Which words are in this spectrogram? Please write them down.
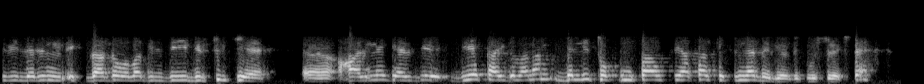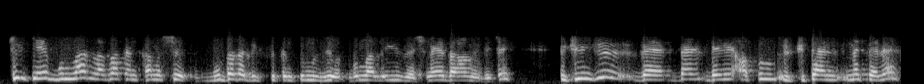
sivillerin iktidarda olabildiği bir Türkiye e, haline geldi diye kaygılanan belli toplumsal siyasal kesimler de gördük bu süreçte. Türkiye bunlarla zaten tanışık. Burada da bir sıkıntımız yok. Bunlarla yüzleşmeye devam edecek. Üçüncü ve ben, beni asıl ürküten mesele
